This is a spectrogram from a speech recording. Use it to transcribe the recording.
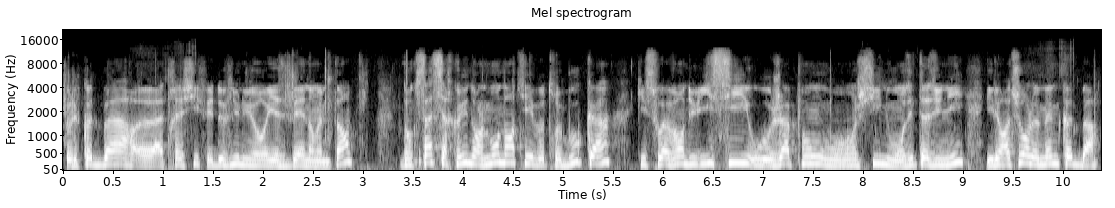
que le code barre euh, à 13 chiffres est devenu le numéro ISBN en même temps. Donc ça, c'est reconnu dans le monde entier. Votre bouquin, qu'il soit vendu ici ou au Japon ou en Chine ou aux États-Unis, il aura toujours le même code barre.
